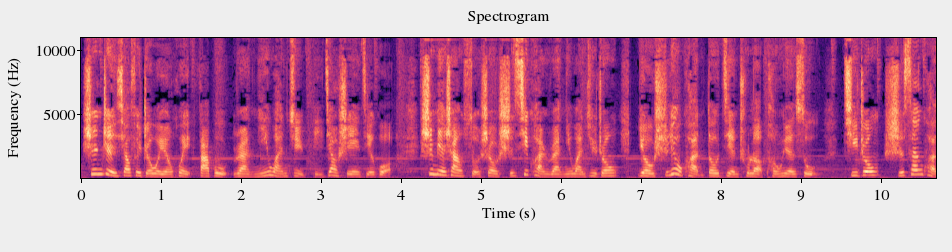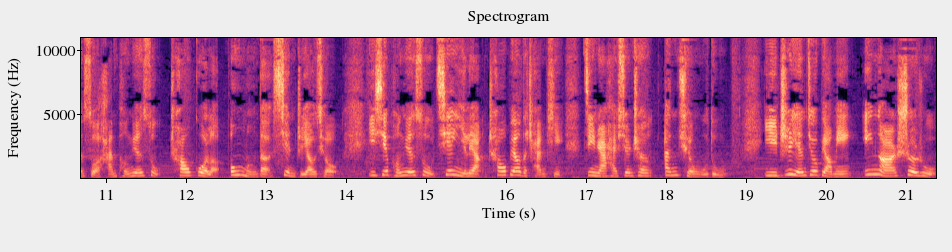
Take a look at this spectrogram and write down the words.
深圳消费者委员会发布软泥玩具比较实验结果，市面上所售十七款软泥玩具中有十六款都检出了硼元素，其中十三款所含硼元素超过了欧盟的限制要求，一些硼元素迁移量超标的产品竟然还宣称安全无毒。已知研究表明，婴儿摄入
